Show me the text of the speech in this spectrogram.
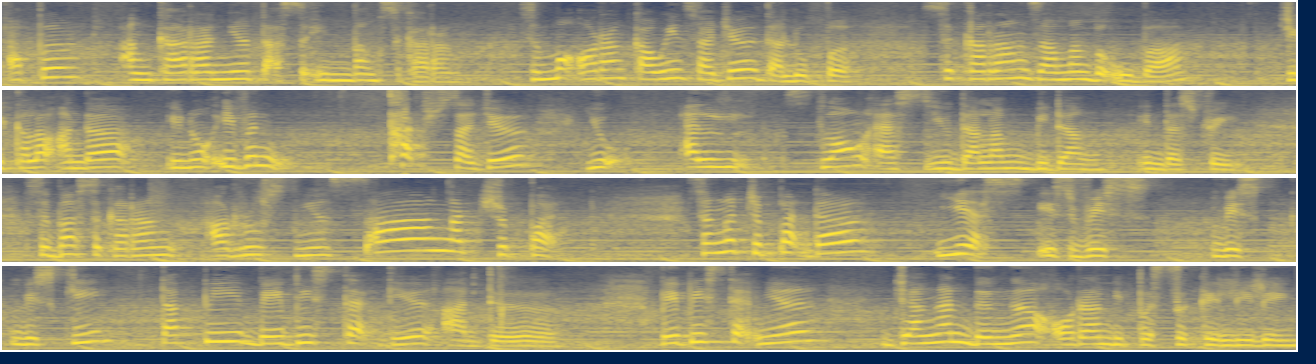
apa angkarannya tak seimbang sekarang. Semua orang kahwin saja dah lupa. Sekarang zaman berubah. Jikalau anda, you know, even touch saja, you as long as you dalam bidang industri. Sebab sekarang arusnya sangat cepat. Sangat cepat dah, yes, it's risk risk, risky tapi baby step dia ada. Baby stepnya jangan dengar orang di persekeliling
